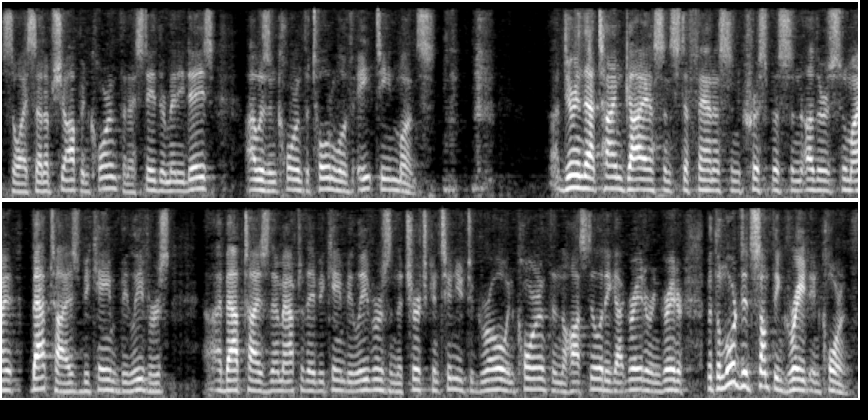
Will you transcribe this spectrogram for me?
So I set up shop in Corinth and I stayed there many days. I was in Corinth a total of 18 months. Uh, during that time, Gaius and Stephanas and Crispus and others whom I baptized became believers. I baptized them after they became believers, and the church continued to grow in Corinth, and the hostility got greater and greater. But the Lord did something great in Corinth.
